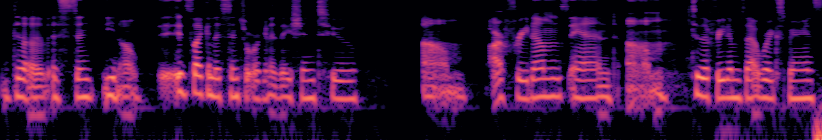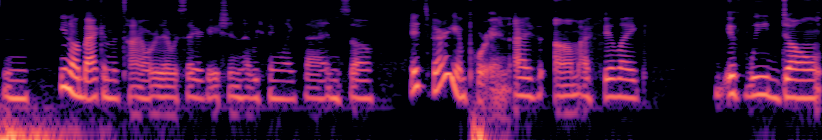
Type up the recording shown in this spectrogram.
the essen- you know it's like an essential organization to um, our freedoms and um, to the freedoms that were experienced in you know back in the time where there was segregation and everything like that. And so it's very important. I um i feel like if we don't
